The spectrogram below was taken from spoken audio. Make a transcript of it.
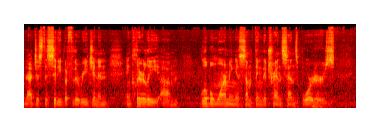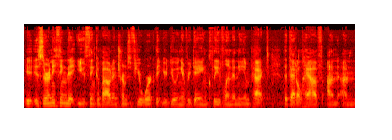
not just the city but for the region, and and clearly, um, global warming is something that transcends borders. I- Is there anything that you think about in terms of your work that you're doing every day in Cleveland and the impact that that'll have on, on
